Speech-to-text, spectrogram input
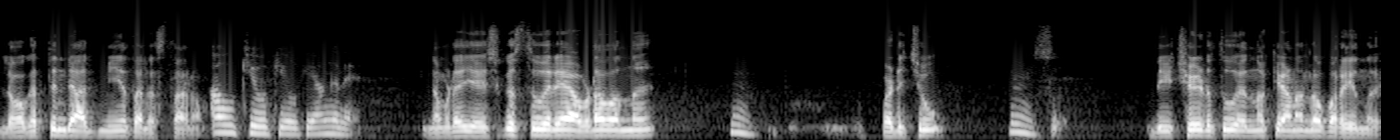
ലോകത്തിന്റെ ആത്മീയ തലസ്ഥാനം. ആ ഓക്കെ ഓക്കെ ഓക്കെ. അങ്ങനെ. നമ്മുടെ യേശുക്രിസ്തു വരെ അവിടെ വന്ന് പഠിച്ചു ദീക്ഷയെടുത്തു എന്നൊക്കെയാണല്ലോ പറയുന്നത്.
